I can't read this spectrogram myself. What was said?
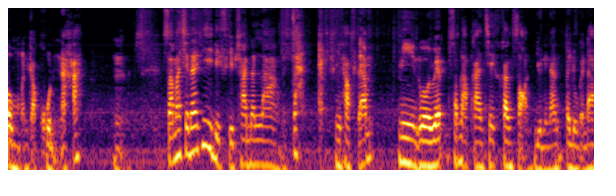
ลมเหมือนกับคุณนะคะสามารถเช็คได้ที่ description ด้านล่างนะจ๊ะ มีทับแต้มมีโดยเว็บสำหรับการเช็คการสอนอยู่ในนั้นไปดูกันได้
